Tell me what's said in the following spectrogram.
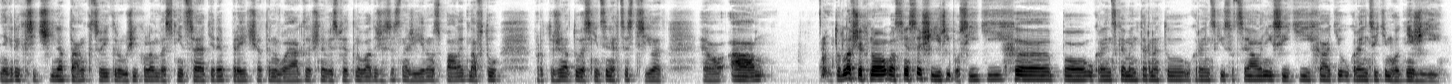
někde křičí na tank, co jí krouží kolem vesnice a jde pryč a ten voják začne vysvětlovat, že se snaží jenom spálit naftu, protože na tu vesnici nechce střílet. Jo? A Tohle všechno vlastně se šíří po sítích, eh, po ukrajinském internetu, ukrajinských sociálních sítích a ti Ukrajinci tím hodně žijí.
